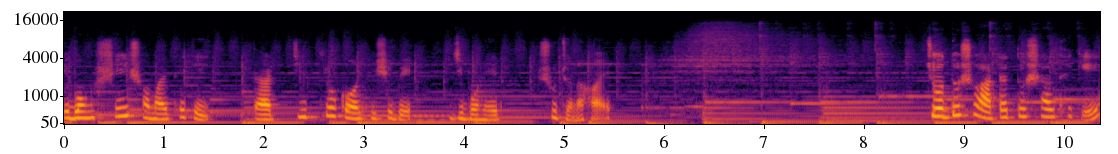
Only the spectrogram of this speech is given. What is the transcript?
এবং সেই সময় থেকেই তার চিত্রকর হিসেবে জীবনের সূচনা হয়। চোদ্দশো আটাত্তর সাল থেকে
